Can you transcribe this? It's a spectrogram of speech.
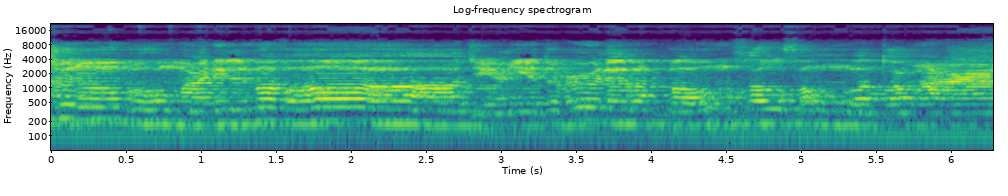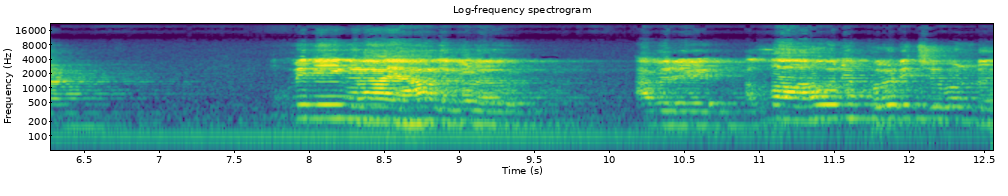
جنوبهم عن المضاجع يدعون ربهم خوفا وطمعا മുഅ്മിനീങ്ങളായ ആളുകൾ അവര് അള്ളാഹുവിനെ പേടിച്ചുകൊണ്ട്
